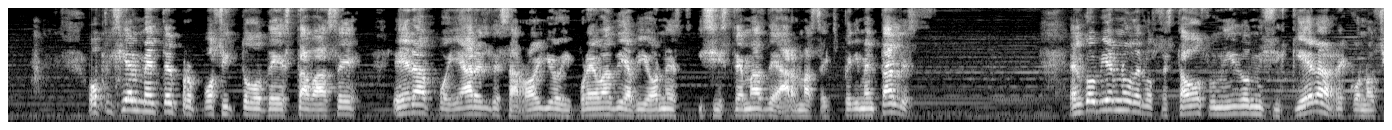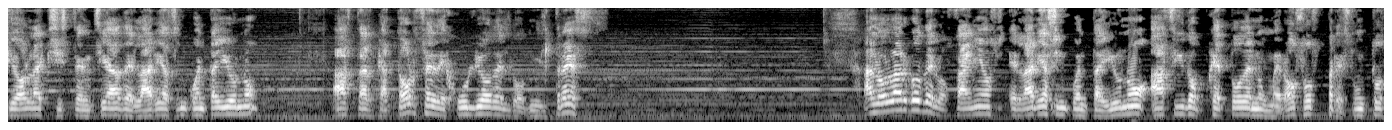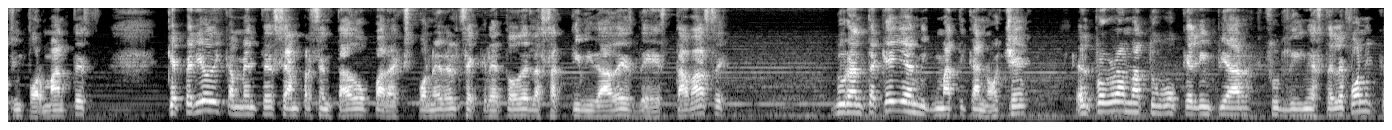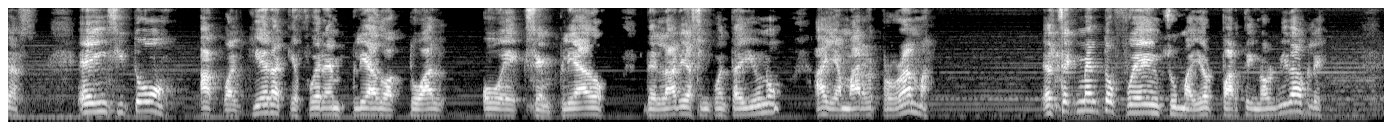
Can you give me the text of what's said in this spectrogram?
Oficialmente el propósito de esta base era apoyar el desarrollo y pruebas de aviones y sistemas de armas experimentales. El gobierno de los Estados Unidos ni siquiera reconoció la existencia del Área 51 hasta el 14 de julio del 2003. A lo largo de los años, el Área 51 ha sido objeto de numerosos presuntos informantes que periódicamente se han presentado para exponer el secreto de las actividades de esta base. Durante aquella enigmática noche, el programa tuvo que limpiar sus líneas telefónicas e incitó a cualquiera que fuera empleado actual o ex empleado del Área 51 a llamar al programa. El segmento fue en su mayor parte inolvidable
